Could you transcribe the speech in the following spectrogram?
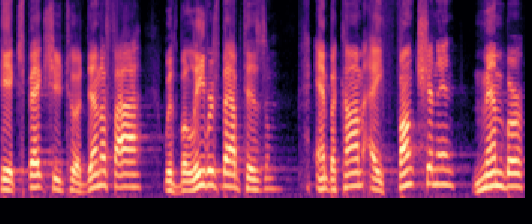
He expects you to identify with believers' baptism and become a functioning member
